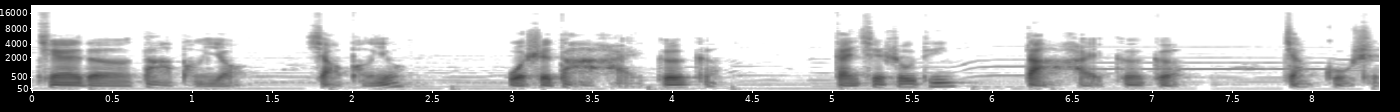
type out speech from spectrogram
亲爱的大朋友、小朋友，我是大海哥哥，感谢收听大海哥哥讲故事。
